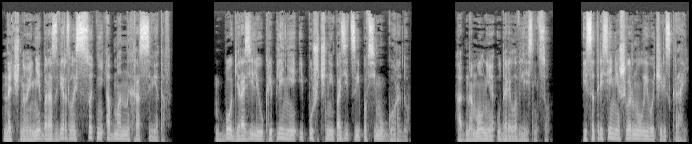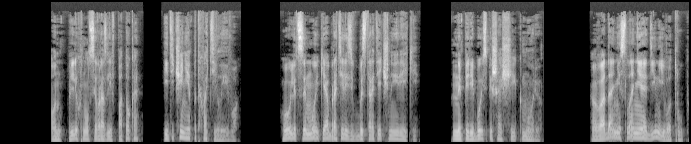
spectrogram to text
Ночное небо разверзлось сотней обманных рассветов. Боги разили укрепления и пушечные позиции по всему городу. Одна молния ударила в лестницу, и сотрясение швырнуло его через край. Он плюхнулся в разлив потока, и течение подхватило его. Улицы Мойки обратились в быстротечные реки, наперебой спешащие к морю. Вода несла не один его труп.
